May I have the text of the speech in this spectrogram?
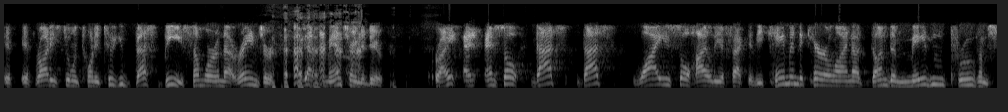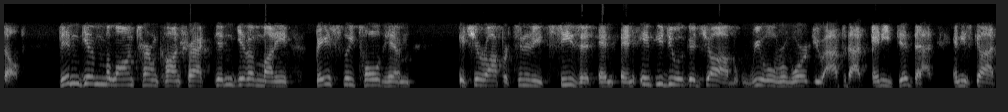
if, if Roddy's doing 22, you best be somewhere in that range or you got some answering to do. Right. And, and so that's, that's why he's so highly effective. He came into Carolina, to made him prove himself. Didn't give him a long term contract, didn't give him money, basically told him it's your opportunity, seize it, and, and if you do a good job, we will reward you after that. And he did that. And he's got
